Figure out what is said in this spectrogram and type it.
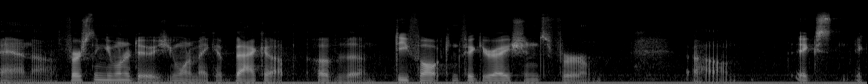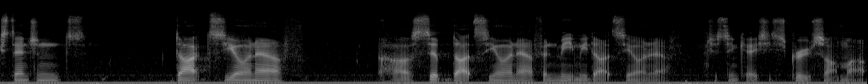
and uh, first thing you want to do is you want to make a backup of the default configurations for um, ex extensions .conf, uh, sip.conf, and meetme.conf, just in case you screw something up.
